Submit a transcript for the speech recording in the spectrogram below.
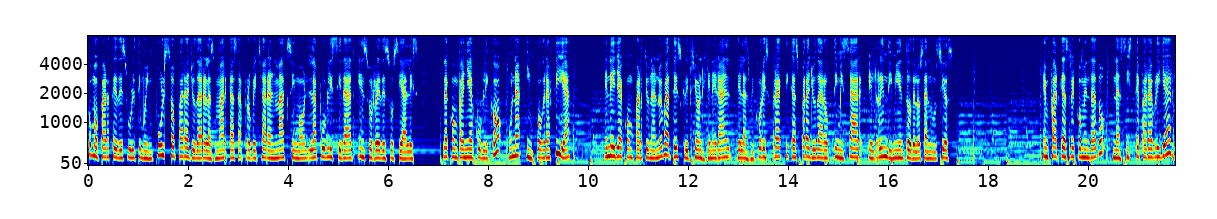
como parte de su último impulso para ayudar a las marcas a aprovechar al máximo la publicidad en sus redes sociales. La compañía publicó una infografía. En ella comparte una nueva descripción general de las mejores prácticas para ayudar a optimizar el rendimiento de los anuncios. En Podcast recomendado Naciste para Brillar,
